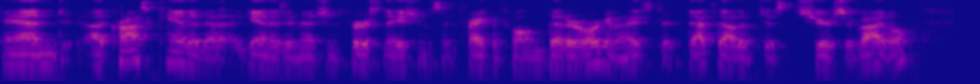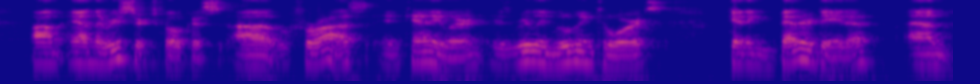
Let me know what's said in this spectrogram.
And across Canada, again, as I mentioned, First Nations and Francophone better organized, that's out of just sheer survival. Um, and the research focus uh, for us in CANeLearn is really moving towards getting better data and,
